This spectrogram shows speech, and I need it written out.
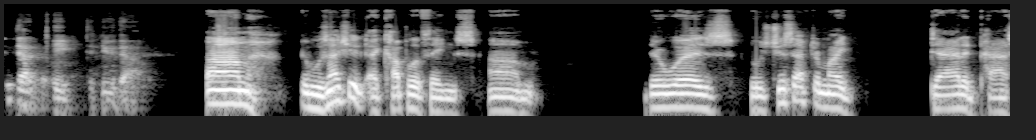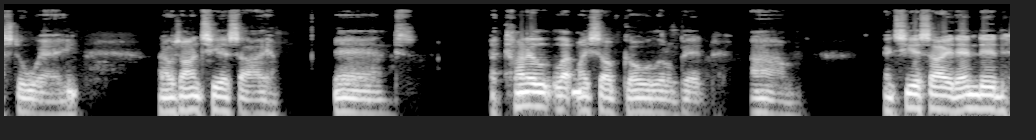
did that take to do that? Um, it was actually a couple of things. Um, there was it was just after my dad had passed away. I was on CSI, and I kind of let myself go a little bit. Um, and CSI had ended,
